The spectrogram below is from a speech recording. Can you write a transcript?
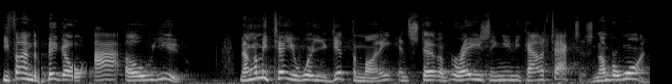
You find the big old IOU. Now, let me tell you where you get the money instead of raising any kind of taxes. Number one,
